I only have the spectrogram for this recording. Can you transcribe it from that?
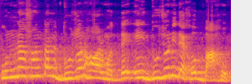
কন্যা সন্তান দুজন হওয়ার মধ্যে এই দুজনই দেখো বাহক।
